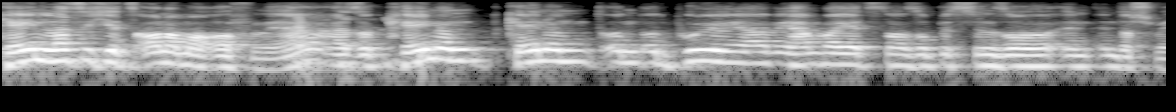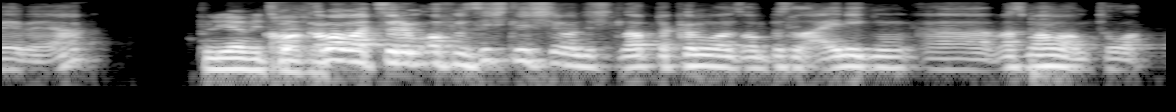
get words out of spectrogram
Kane lasse ich jetzt auch noch mal offen, ja? Also Kane und Kane und, und, und Julio, ja, wir haben wir jetzt noch so ein bisschen so in, in der Schwebe, ja? Polier wie Kommen, 12. kommen wir mal zu dem Offensichtlichen und ich glaube, da können wir uns auch ein bisschen einigen. Äh, was machen wir am Tor?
